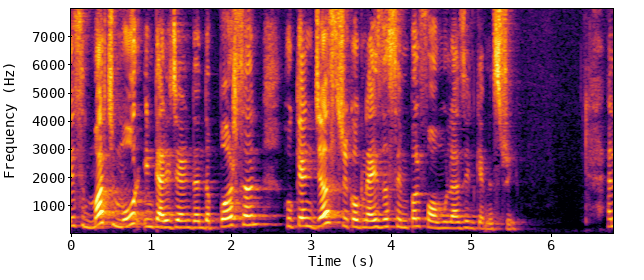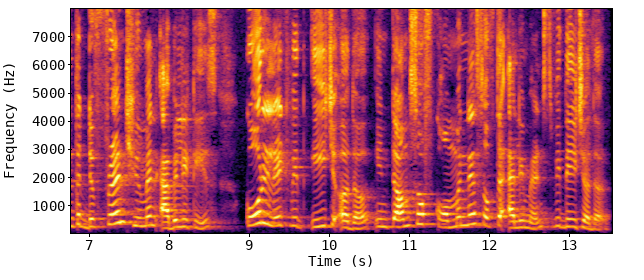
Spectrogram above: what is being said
is much more intelligent than the person who can just recognize the simple formulas in chemistry. And the different human abilities correlate with each other in terms of commonness of the elements with each other.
